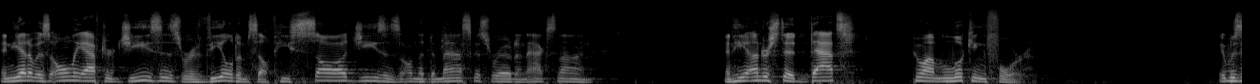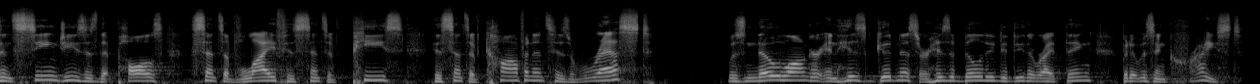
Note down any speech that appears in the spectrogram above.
And yet, it was only after Jesus revealed himself. He saw Jesus on the Damascus Road in Acts 9. And he understood that's who I'm looking for. It was in seeing Jesus that Paul's sense of life, his sense of peace, his sense of confidence, his rest was no longer in his goodness or his ability to do the right thing, but it was in Christ.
